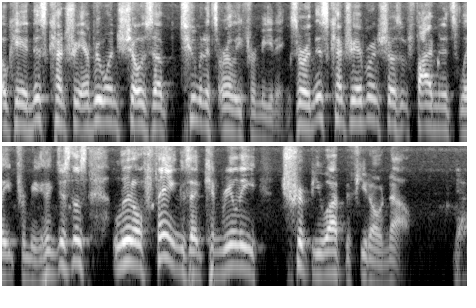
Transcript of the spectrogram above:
okay, in this country, everyone shows up two minutes early for meetings, or in this country, everyone shows up five minutes late for meetings. just those little things that can really trip you up if you don't know. Yeah,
